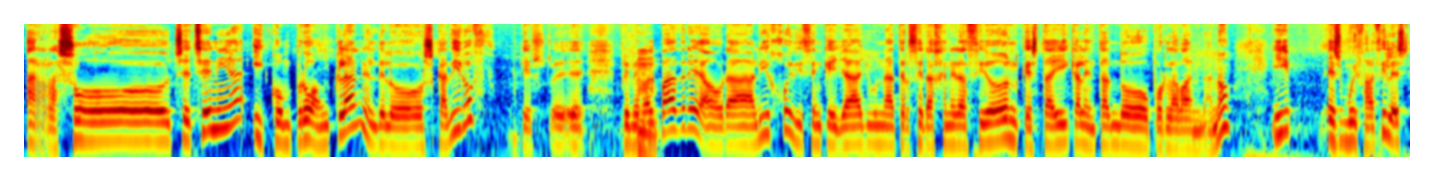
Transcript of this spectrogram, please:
arrasó Chechenia y compró a un clan, el de los Kadyrov, que es eh, primero Mm. al padre, ahora al hijo, y dicen que ya hay una tercera generación que está ahí calentando por la banda, ¿no? Y es muy fácil, es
